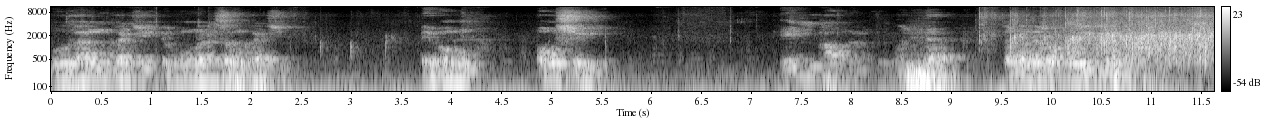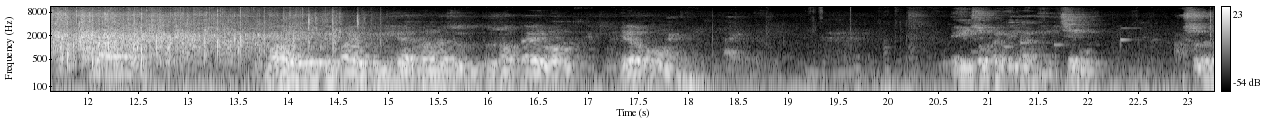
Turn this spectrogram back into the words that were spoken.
বোধান মুখার্জি এবং মোনালিসা মুখার্জি। এবং অবশ্যই এই ভাবনা। প্রতি ঘরে ফিরি এখন আমরা চতুর্থ সপ্তাহে এবং এরকম এই চোখাটি দিচ্ছেন আসলে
